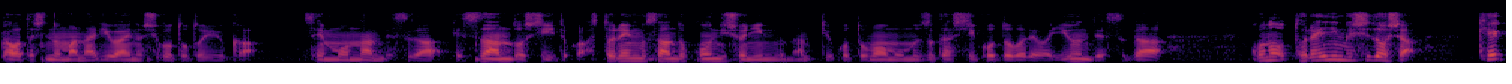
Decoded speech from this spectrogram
が私のまあなりわいの仕事というか専門なんですが S&C とかストレングスコンディショニングなんていう言葉も難しい言葉では言うんですがこのトレーニング指導者結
